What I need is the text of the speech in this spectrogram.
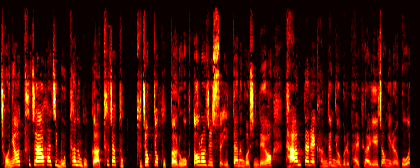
전혀 투자하지 못하는 국가, 투자 북 부적격 국가로 떨어질 수 있다는 것인데요. 다음 달에 강등 여부를 발표할 예정이라고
